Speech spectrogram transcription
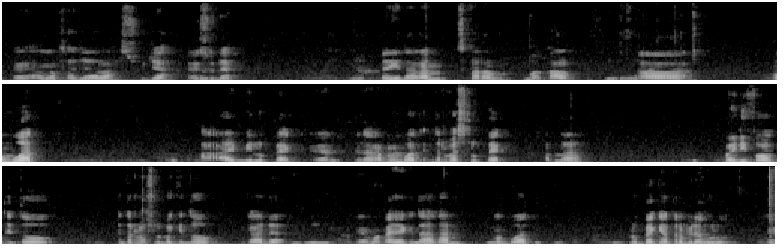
Oke anggap saja lah sudah. Eh sudah. Jadi kita akan sekarang bakal uh, membuat IP loopback ya. Kita akan membuat interface loopback karena by default itu interface loopback itu nggak ada. Oke makanya kita akan ngebuat loopbacknya terlebih dahulu oke.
